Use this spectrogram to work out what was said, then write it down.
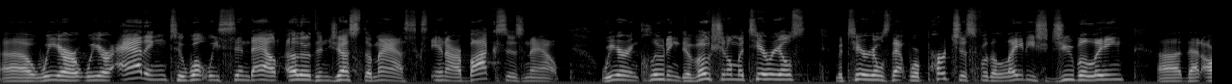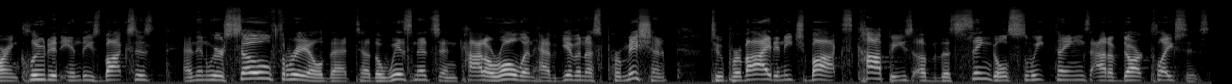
uh, we, are, we are adding to what we send out other than just the masks. In our boxes now, we are including devotional materials, materials that were purchased for the Ladies' Jubilee uh, that are included in these boxes. And then we're so thrilled that uh, the Whisnants and Kyla Rowland have given us permission to provide in each box copies of the single Sweet Things Out of Dark Places.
